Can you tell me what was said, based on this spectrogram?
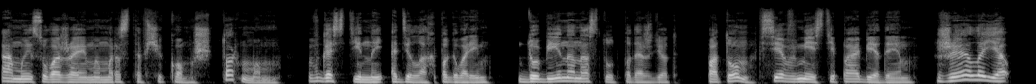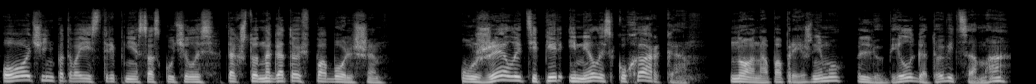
А мы с уважаемым ростовщиком Штормом в гостиной о делах поговорим. Дубина нас тут подождет. Потом все вместе пообедаем. Жела, я очень по твоей стрепне соскучилась, так что наготовь побольше. У Желы теперь имелась кухарка, но она по-прежнему любила готовить сама,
